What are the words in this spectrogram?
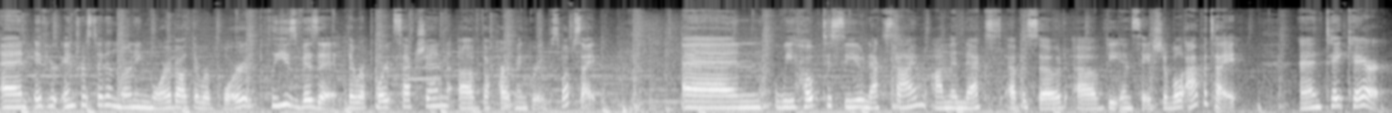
And if you're interested in learning more about the report, please visit the report section of the Hartman Group's website. And we hope to see you next time on the next episode of The Insatiable Appetite. And take care.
